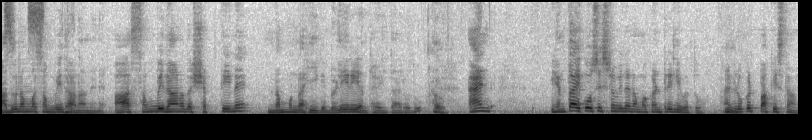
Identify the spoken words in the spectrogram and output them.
ಅದು ನಮ್ಮ ಸಂವಿಧಾನನೇ. ಆ ಸಂವಿಧಾನದ ಶಕ್ತಿನೇ ನಮ್ಮನ್ನ ಹೀಗೆ ಬೆಳೀರಿ ಅಂತ ಹೇಳ್ತಾ ಇರೋದು. ಆ್ಯಂಡ್ ಎಂಥ ಎಕೋಸಿಸ್ಟಮ್ ಇದೆ ನಮ್ಮ ಕಂಟ್ರಿಲಿ ಇವತ್ತು? ಆ್ಯಂಡ್ ಲುಕ್ ಅಟ್ ಪಾಕಿಸ್ತಾನ್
